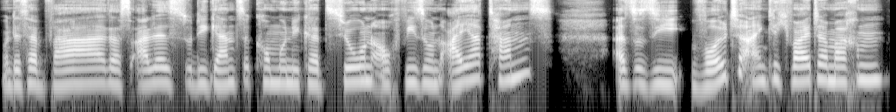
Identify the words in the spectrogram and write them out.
und deshalb war das alles so die ganze Kommunikation auch wie so ein Eiertanz. Also sie wollte eigentlich weitermachen,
